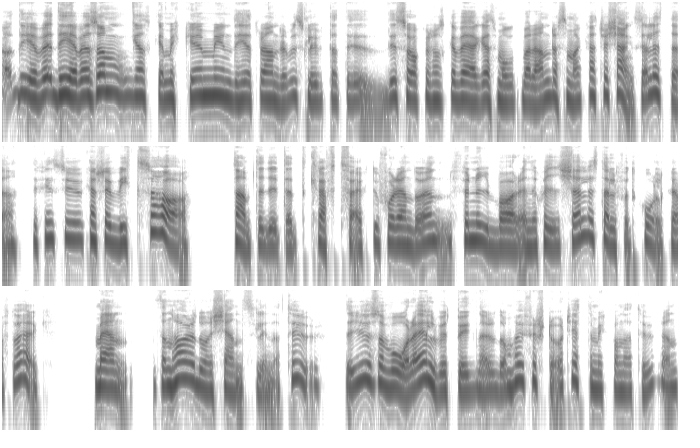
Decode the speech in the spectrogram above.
Ja, det, är väl, det är väl som ganska mycket myndigheter och andra beslut att det, det, är saker som ska vägas mot varandra så man kanske chansar lite. Det finns ju kanske vits att ha samtidigt ett kraftverk. Du får ändå en förnybar energikälla istället för ett kolkraftverk. Men sen har du då en känslig natur. Det är ju som våra älvutbyggnader, de har ju förstört jättemycket av naturen.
